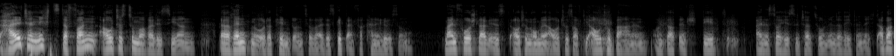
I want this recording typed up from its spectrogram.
halte nichts davon, Autos zu moralisieren, äh, Renten oder Kind und so weiter. Es gibt einfach keine Lösung. Mein Vorschlag ist autonome Autos auf die Autobahnen und dort entsteht eine solche Situation in der Regel nicht. Aber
